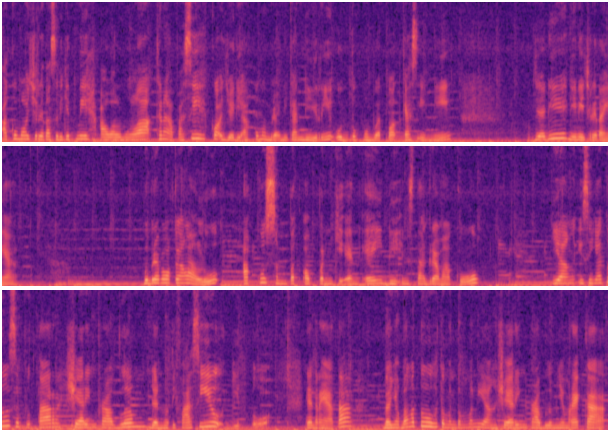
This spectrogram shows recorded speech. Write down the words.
aku mau cerita sedikit nih awal mula kenapa sih kok jadi aku memberanikan diri untuk membuat podcast ini. Jadi gini ceritanya, beberapa waktu yang lalu aku sempat open Q&A di Instagram aku yang isinya tuh seputar sharing problem dan motivasi yuk gitu. Dan ternyata banyak banget tuh temen-temen yang sharing problemnya mereka.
